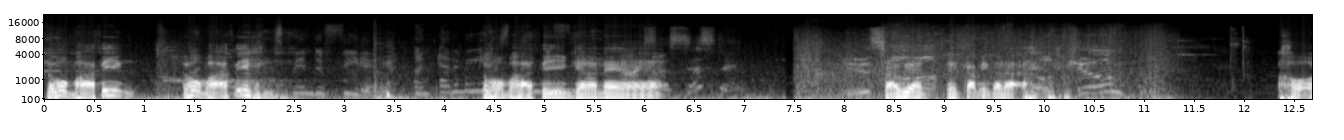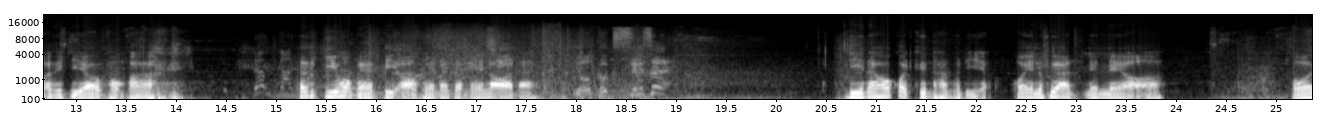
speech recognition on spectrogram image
แล้วผมพาซิงแล้วผมพาซิงแล้วผมพาซิงแค่นั้นแน่ใช่เพื่อนเดินกลับเองตอนละ โอ้โหตะกี้ผมพา ถ้าตะกี้ผมไม่ตีออกเพื่อนน่าจะไม่รอดนะ ดีนะเขากดขึ้นทันพอดีอะ โอ้ยแล้วเพื่อนเล่นเลยหรอ โอ้ย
